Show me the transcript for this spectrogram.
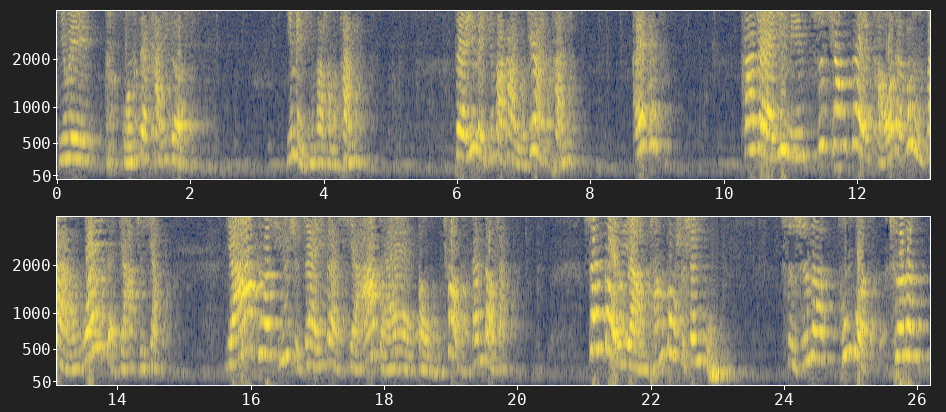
因为我们在看一个英美刑法上的判例，在英美刑法上有这样一个判例：X 他在一名持枪在逃的重犯 Y 的加持下。驾车行驶在一个狭窄陡峭的山道上，山道两旁都是深谷。此时呢，通过车灯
